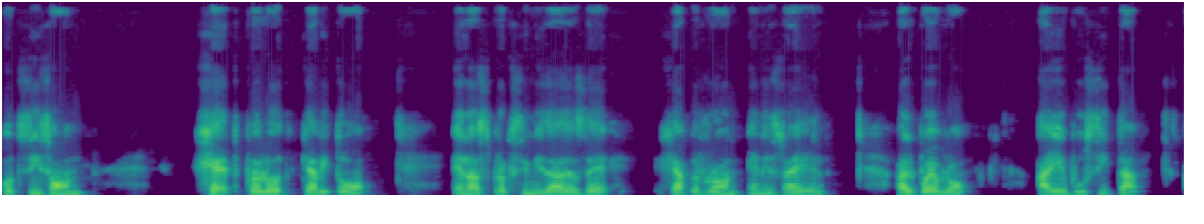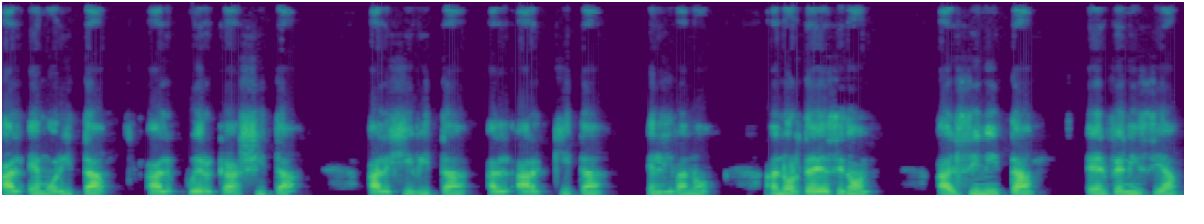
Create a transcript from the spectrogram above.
o Sison, Het, pueblo que habitó en las proximidades de Hebron en Israel, al pueblo Aibusita, al Emorita, al Huirgashita, al Jivita, al Arquita en Líbano, al norte de Sidón, al Sinita en Fenicia,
